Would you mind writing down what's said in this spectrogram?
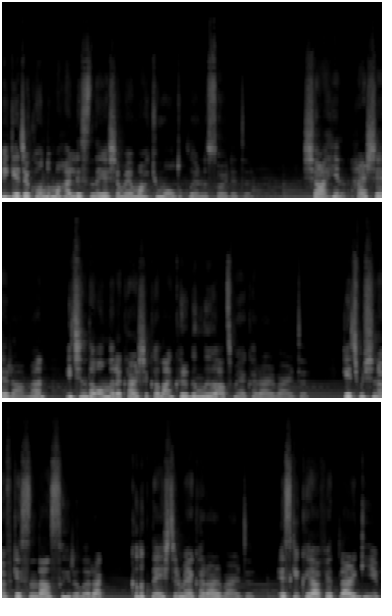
bir gecekondu mahallesinde yaşamaya mahkum olduklarını söyledi. Şahin her şeye rağmen içinde onlara karşı kalan kırgınlığı atmaya karar verdi. Geçmişin öfkesinden sıyrılarak kılık değiştirmeye karar verdi. Eski kıyafetler giyip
